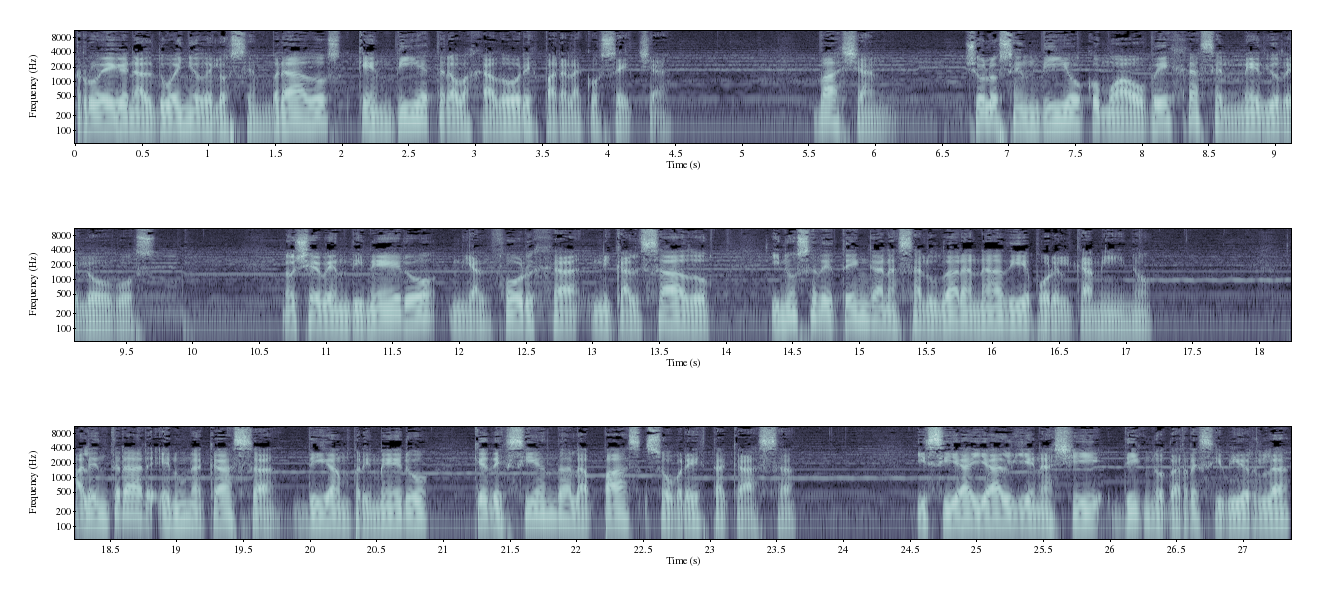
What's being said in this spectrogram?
Rueguen al dueño de los sembrados que envíe trabajadores para la cosecha. Vayan, yo los envío como a ovejas en medio de lobos. No lleven dinero, ni alforja, ni calzado, y no se detengan a saludar a nadie por el camino. Al entrar en una casa, digan primero que descienda la paz sobre esta casa. Y si hay alguien allí digno de recibirla,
